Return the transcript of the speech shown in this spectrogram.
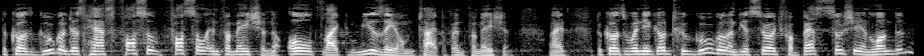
because Google just has fossil, fossil information, old, like museum type of information, right? Because when you go to Google and you search for best sushi in London,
